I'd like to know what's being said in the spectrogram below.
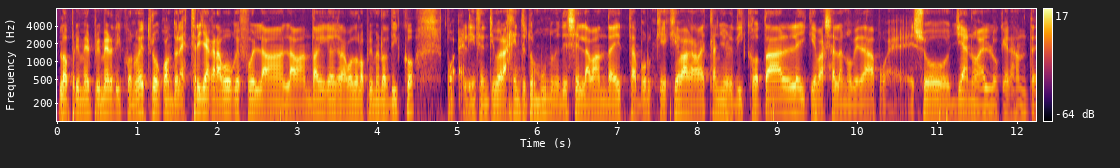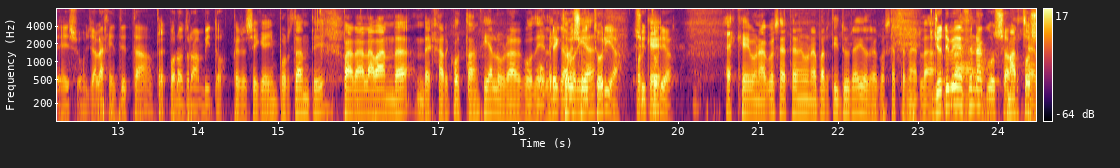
los primer primer disco nuestro, cuando la estrella grabó, que fue la, la banda que grabó de los primeros discos, pues el incentivo de la gente, todo el mundo meterse en la banda esta porque es que va a grabar este año el disco tal y que va a ser la novedad, pues eso ya no es lo que era antes, eso. Ya la gente está por otro ámbito. Pero sí que es importante para la banda dejar constancia a lo largo de Hombre, la claro, historia. su historia, su historia. Es que una cosa es tener una partitura y otra cosa es tener la. Yo te voy a decir una cosa, José.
